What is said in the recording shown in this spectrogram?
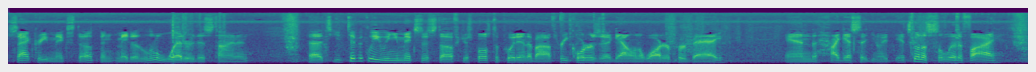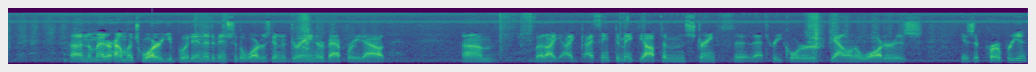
Sakrete mixed up and made it a little wetter this time. And uh, you, typically, when you mix this stuff, you're supposed to put in about three quarters of a gallon of water per bag. And I guess that you know it, it's going to solidify uh, no matter how much water you put in it. Eventually, the water is going to drain or evaporate out. Um, but I, I, I, think to make the optimum strength, the, that three quarter gallon of water is is appropriate.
